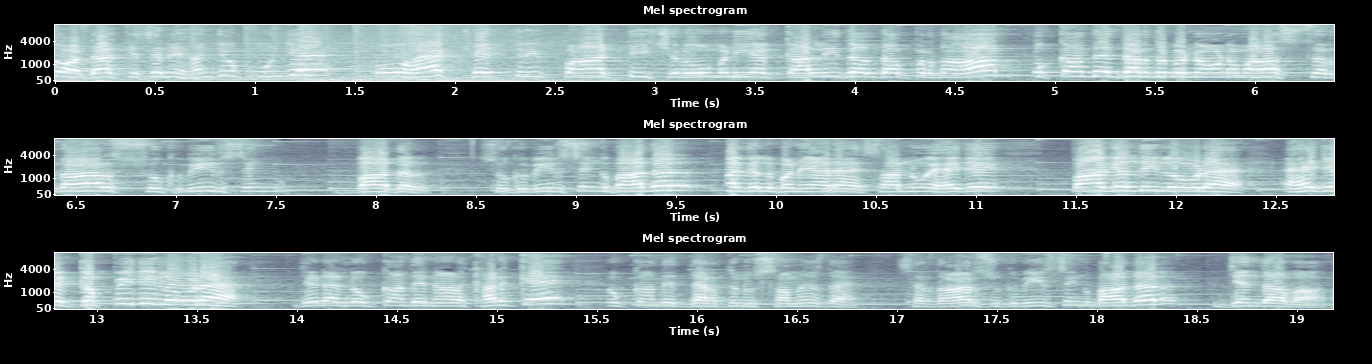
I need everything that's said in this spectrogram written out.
ਤੁਹਾਡਾ ਕਿਸੇ ਨੇ ਹੰਝੂ ਪੂੰਝੇ, ਉਹ ਹੈ ਖੇਤਰੀ ਪਾਰਟੀ ਸ਼੍ਰੋਮਣੀ ਅਕਾਲੀ ਦਲ ਦਾ ਪ੍ਰਧਾਨ, ਲੋਕਾਂ ਦੇ ਦਰਦ ਬਣਾਉਣ ਵਾਲਾ ਸਰਦਾਰ ਸੁਖਬੀਰ ਸਿੰਘ ਬਾਦਲ। ਸੁਖਬੀਰ ਸਿੰਘ ਬਾਦਲ ਅਗਲ ਬਣਿਆ ਰਿਹਾ। ਸਾਨੂੰ ਇਹ ਜੇ ਪਾਗਲ ਦੀ ਲੋੜ ਹੈ, ਇਹ ਜੇ ਗੱਪੀ ਦੀ ਲੋੜ ਹੈ, ਜਿਹੜਾ ਲੋਕਾਂ ਦੇ ਨਾਲ ਖੜ ਕੇ ਲੋਕਾਂ ਦੇ ਦਰਦ ਨੂੰ ਸਮਝਦਾ ਹੈ। ਸਰਦਾਰ ਸੁਖਬੀਰ ਸਿੰਘ ਬਾਦਲ, ਜਿੰਦਾਬਾਦ।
